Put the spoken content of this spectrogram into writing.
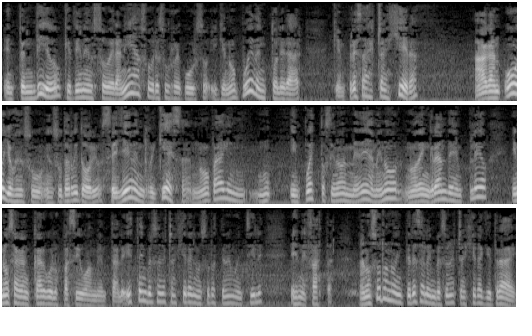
entendido que tienen soberanía sobre sus recursos y que no pueden tolerar que empresas extranjeras hagan hoyos en su, en su territorio, se lleven riqueza, no paguen impuestos sino en medida menor, no den grandes empleos y no se hagan cargo de los pasivos ambientales. Esta inversión extranjera que nosotros tenemos en Chile es nefasta. A nosotros nos interesa la inversión extranjera que trae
